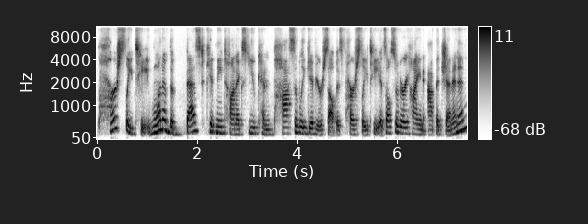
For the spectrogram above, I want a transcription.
parsley tea. One of the best kidney tonics you can possibly give yourself is parsley tea. It's also very high in apigenin,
